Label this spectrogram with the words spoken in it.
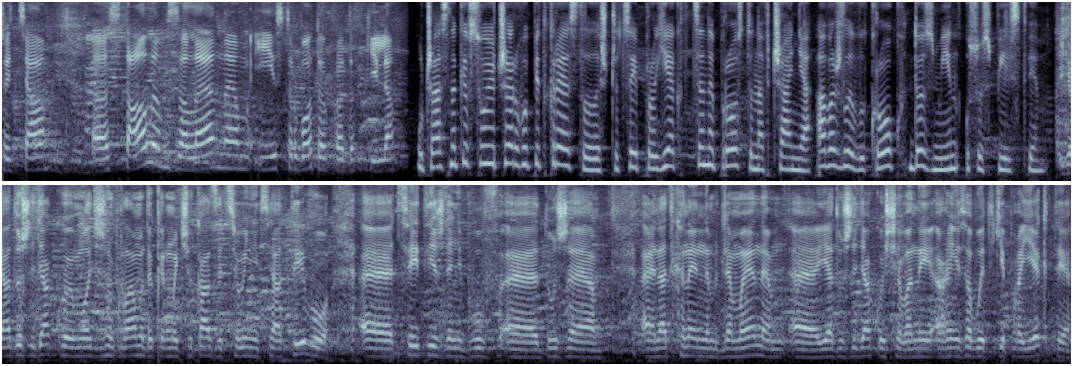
життя е, сталим, зеленим і з турботою про довкілля. Учасники в свою чергу підкреслили, що цей проєкт це не просто навчання, а важливий крок до змін у суспільстві. Я дуже дякую молодіжному парламенту Кермичука за цю ініціативу. Е, Цей тиждень був е, дуже е, натхненним для мене. Я дуже дякую, що вони організовують такі проєкти.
